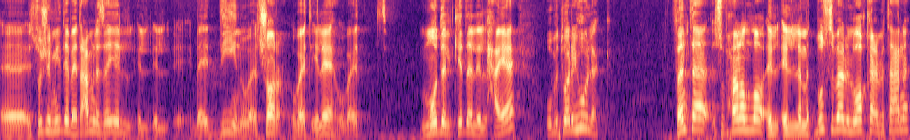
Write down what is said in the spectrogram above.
آه السوشيال ميديا بقت عاملة زي ال ال ال بقت دين وبقت شرع وبقت إله وبقت موديل كده للحياة وبتوريهولك. فأنت سبحان الله ال ال لما تبص بقى للواقع بتاعنا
